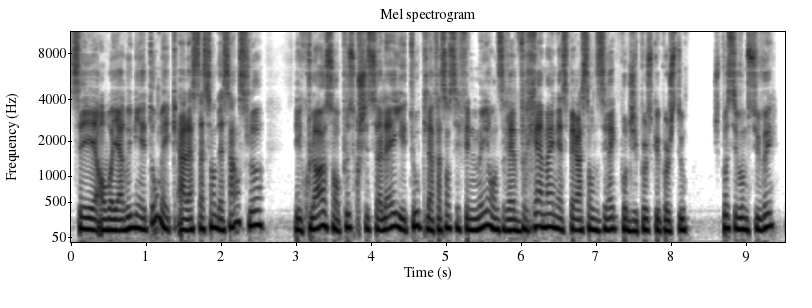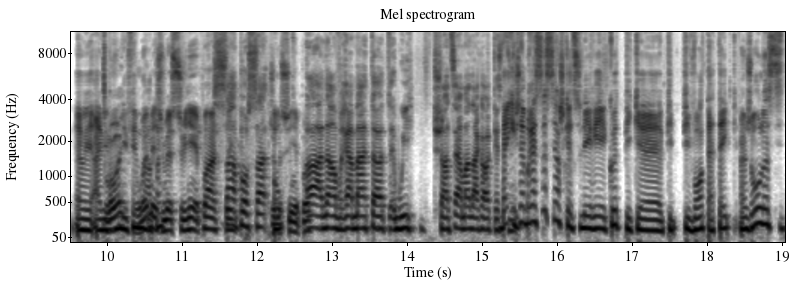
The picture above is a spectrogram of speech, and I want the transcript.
c'est, on va y arriver bientôt, mais à la station d'essence, là, les couleurs sont plus couchées de soleil et tout. Puis la façon c'est filmé, on dirait vraiment une inspiration directe pour Jeepers Creepers 2. Je sais pas si vous me suivez. Avez-vous Oui, les films en mais je me souviens pas assez. 100%. Je me souviens pas. Ah non, vraiment, oui, je suis entièrement d'accord avec Ben, j'aimerais ça, Serge, que tu les réécoutes puis, que, puis, puis voir ta take. Un jour, là, si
